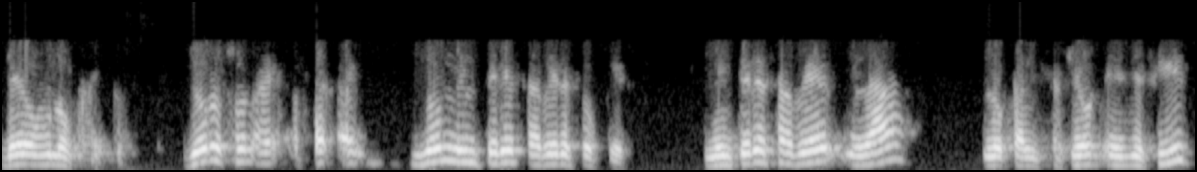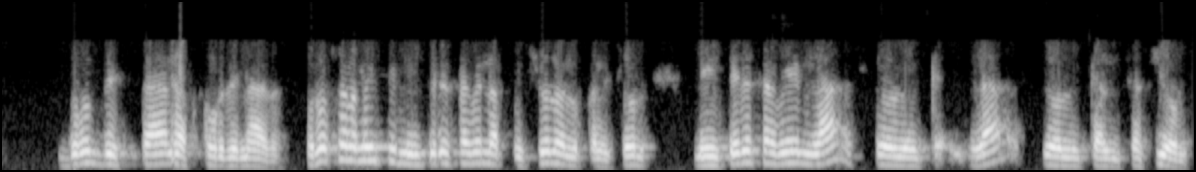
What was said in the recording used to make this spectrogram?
veo un objeto. Yo no, son, no me interesa ver eso que es. Me interesa ver la localización, es decir, dónde están las coordenadas. Pero no solamente me interesa ver la posición, la localización, me interesa ver la, la localización,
